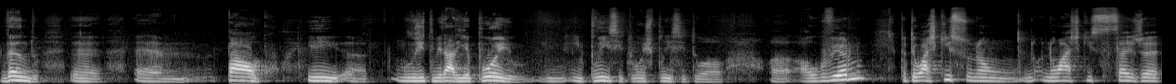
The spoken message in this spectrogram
dando palco e legitimidade e apoio implícito ou explícito ao, ao governo. Portanto, eu acho que isso não, não acho que isso seja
